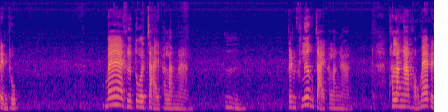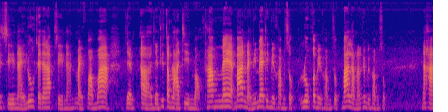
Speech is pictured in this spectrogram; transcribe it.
ป็นทุกข์แม่คือตัวจ่ายพลังงาน อืม เป็นเครื่องจ่ายพลังงาน พลังงานของแม่เป็นสีไหนลูกจะได้รับสีนั้น หมายความว่าอย่างออย่างที่ตำราจีนบอกถ้าแม่บ้านไหนมีแม่ที่มีความสุข ลูกก็มีความสุขบ้านหลังนั้นก็มีความสุข นะคะ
